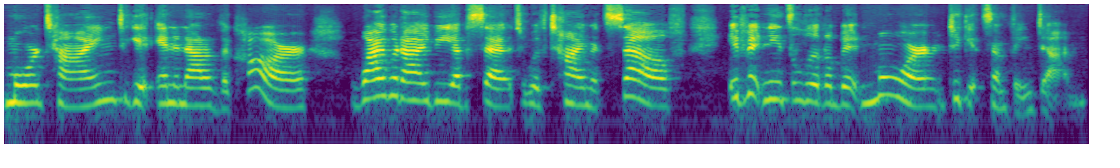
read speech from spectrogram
more time to get in and out of the car, why would I be upset with time itself if it needs a little bit more to get something done?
